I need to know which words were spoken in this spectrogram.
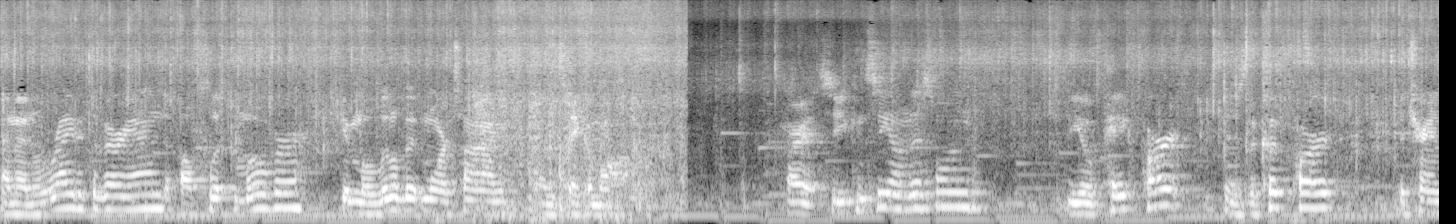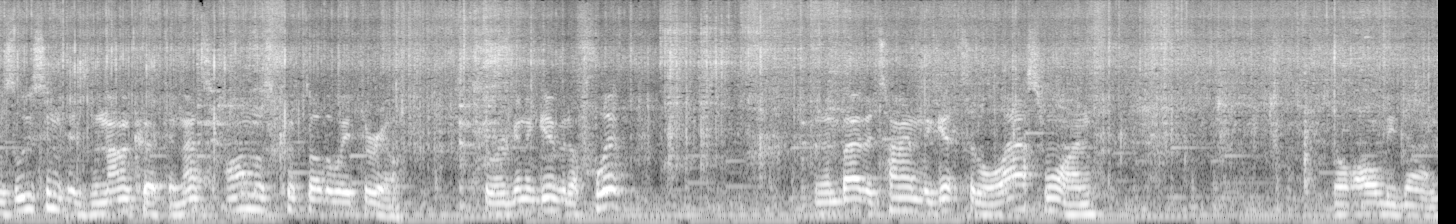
And then right at the very end, I'll flip them over, give them a little bit more time, and take them off. All right, so you can see on this one, the opaque part is the cooked part, the translucent is the non-cooked, and that's almost cooked all the way through. So we're gonna give it a flip, and then by the time we get to the last one, they'll all be done.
